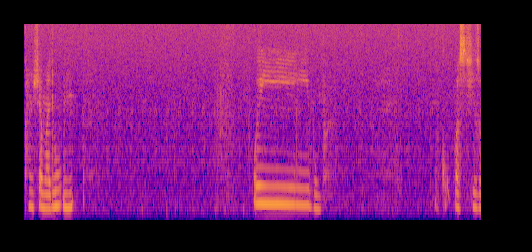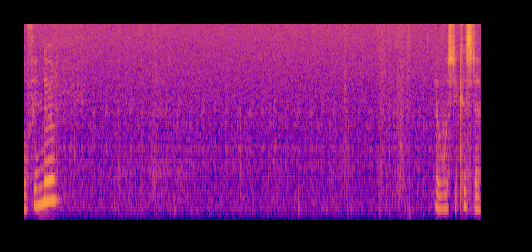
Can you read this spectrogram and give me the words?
Kann ich ja mal looten. Ui, boom. Mal gucken, was ich hier so finde. Ja, wo ist die Kiste?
